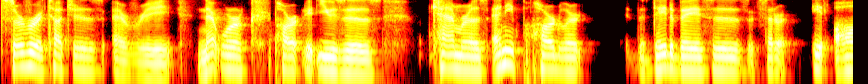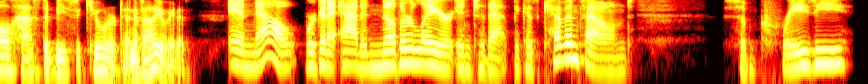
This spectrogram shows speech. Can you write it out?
server it touches, every network part it uses, cameras, any hardware, the databases, etc. It all has to be secured and evaluated. And now we're going to add another layer into that because Kevin found some crazy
